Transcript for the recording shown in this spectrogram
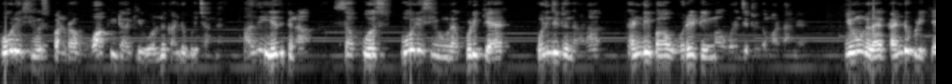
போலீஸ் யூஸ் பண்ற வாக்கி டாக்கி ஒண்ணு கண்டுபிடிச்சாங்க. அது எதுக்குன்னா சப்போஸ் போலீஸ் இவங்களை பிடிக்க ஒளிஞ்சிட்டு இருந்தாங்கன்னா கண்டிப்பா ஒரே டீமா ஒளிஞ்சிட்டு இருக்க மாட்டாங்க. இவங்களை கண்டுபிடிக்க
